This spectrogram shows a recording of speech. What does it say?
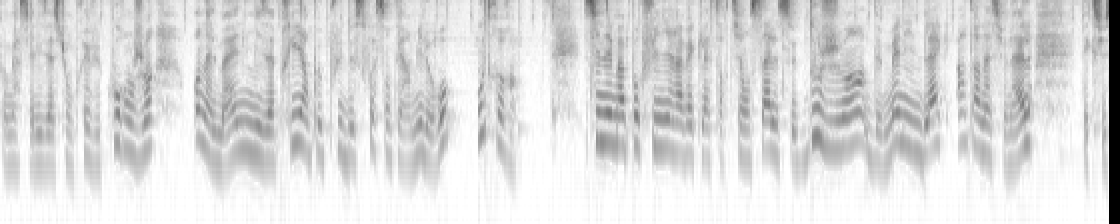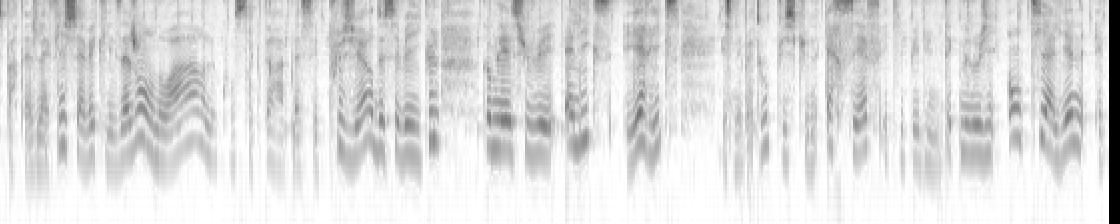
Commercialisation prévue courant juin en Allemagne, mise à prix un peu plus de 61 000 euros outre-Rhin. Cinéma pour finir avec la sortie en salle ce 12 juin de Men in Black International. Lexus partage l'affiche avec les agents en noir. Le constructeur a placé plusieurs de ses véhicules comme les SUV LX et RX. Et ce n'est pas tout, puisqu'une RCF équipée d'une technologie anti-alien est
